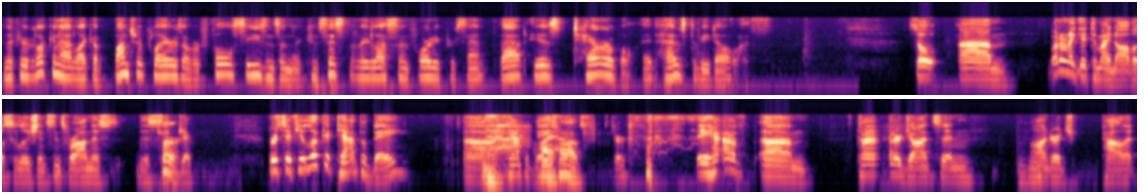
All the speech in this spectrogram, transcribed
And if you're looking at like a bunch of players over full seasons and they're consistently less than 40%, that is terrible. It has to be dealt with. So, um, why don't I get to my novel solution since we're on this this sure. subject? Bruce, if you look at Tampa Bay, uh, Tampa Bay, roster, they have um, Tyler Johnson, mm-hmm. Ondrej Palat,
